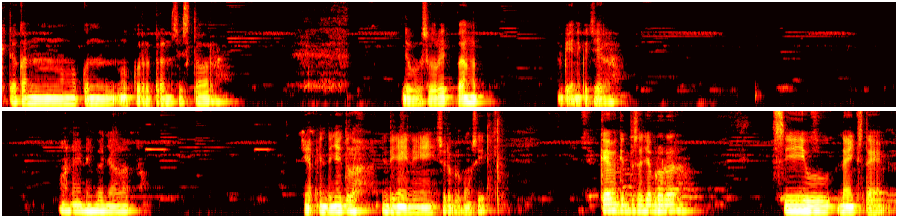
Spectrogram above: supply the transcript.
kita akan mengukur, mengukur transistor. Duh, sulit banget. Oke ini kecil. Mana ini nggak nyala? Ya intinya itulah intinya ini sudah berfungsi. Oke mungkin itu saja brother. See you next time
